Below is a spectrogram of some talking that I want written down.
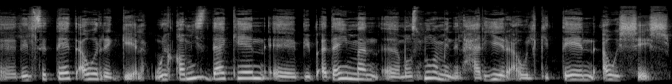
آه، للستات أو الرجالة. والقميص ده كان آه، بيبقى دايما آه، مصنوع من الحرير أو الكتان أو الشاش.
